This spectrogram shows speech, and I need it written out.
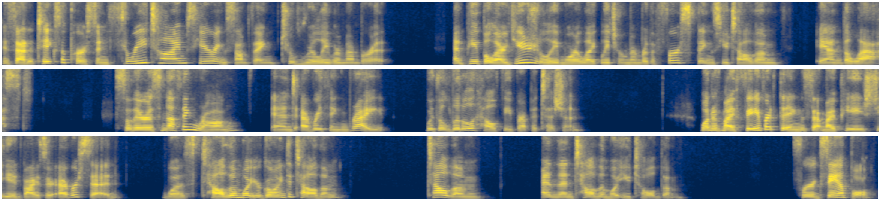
is that it takes a person three times hearing something to really remember it. And people are usually more likely to remember the first things you tell them and the last. So there is nothing wrong and everything right with a little healthy repetition. One of my favorite things that my PhD advisor ever said was tell them what you're going to tell them, tell them, and then tell them what you told them. For example,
